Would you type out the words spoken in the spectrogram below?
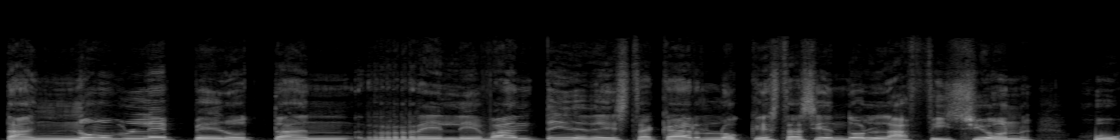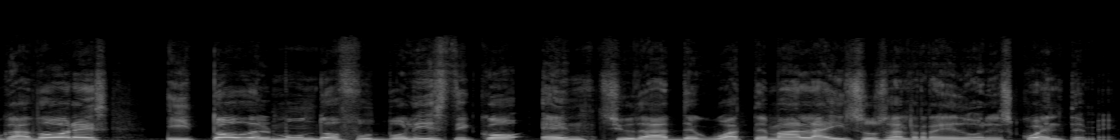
tan noble, pero tan relevante y de destacar lo que está haciendo la afición, jugadores y todo el mundo futbolístico en Ciudad de Guatemala y sus alrededores. Cuénteme.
